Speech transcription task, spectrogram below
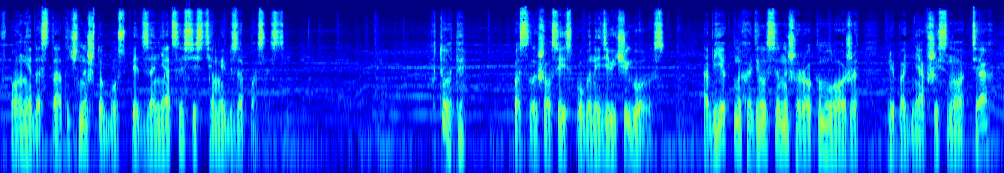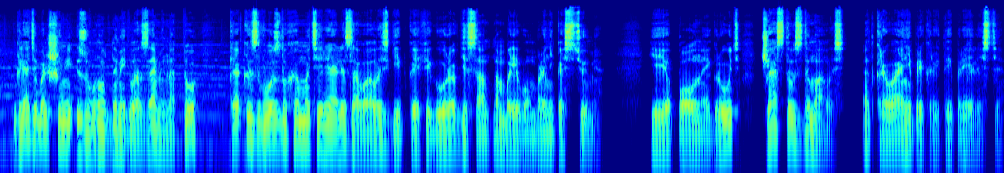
Вполне достаточно, чтобы успеть заняться системой безопасности. «Кто ты?» – послышался испуганный девичий голос. Объект находился на широком ложе, приподнявшись на локтях, глядя большими изумрудными глазами на то, как из воздуха материализовалась гибкая фигура в десантном боевом бронекостюме. Ее полная грудь часто вздымалась, открывая неприкрытые прелести.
